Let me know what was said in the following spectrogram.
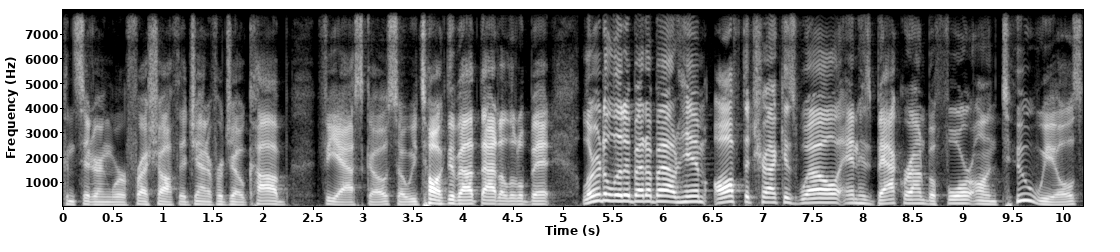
considering we're fresh off the Jennifer Jo Cobb fiasco. So we talked about that a little bit. Learned a little bit about him off the track as well and his background before on two wheels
